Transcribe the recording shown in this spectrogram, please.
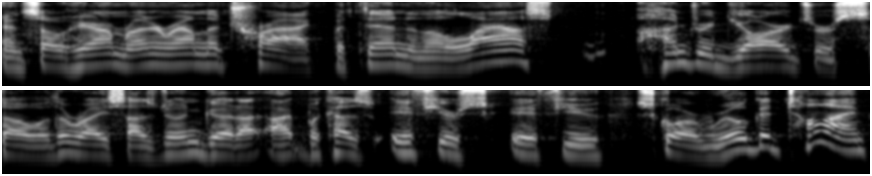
And so here I'm running around the track, but then in the last 100 yards or so of the race, I was doing good I, I, because if you if you score a real good time,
